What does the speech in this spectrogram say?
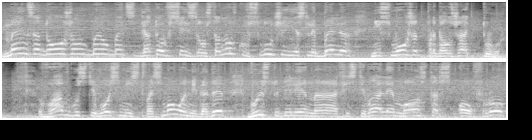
Менза должен был быть готов сесть за установку в случае, если Беллер не сможет продолжать тур. В августе 88-го Мегадет выступили на фестивале Monsters of Rock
